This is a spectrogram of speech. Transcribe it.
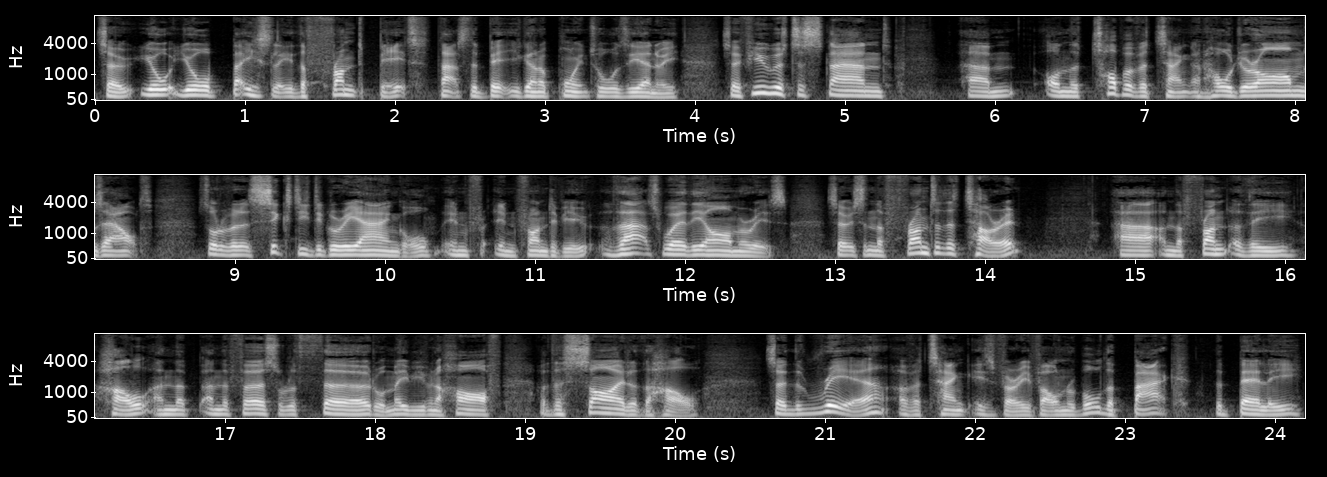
So you're you're basically the front bit. That's the bit you're going to point towards the enemy. So if you was to stand um, on the top of a tank and hold your arms out sort of at a 60 degree angle in in front of you, that's where the armor is. So it's in the front of the turret uh, and the front of the hull and the and the first sort of third or maybe even a half of the side of the hull. So the rear of a tank is very vulnerable. The back, the belly,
